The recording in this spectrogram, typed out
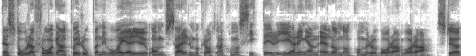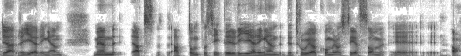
den stora frågan på Europanivå är ju om Sverigedemokraterna kommer att sitta i regeringen eller om de kommer att vara, vara stödja regeringen. Men att, att de får sitta i regeringen, det tror jag kommer att ses som eh, ja,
